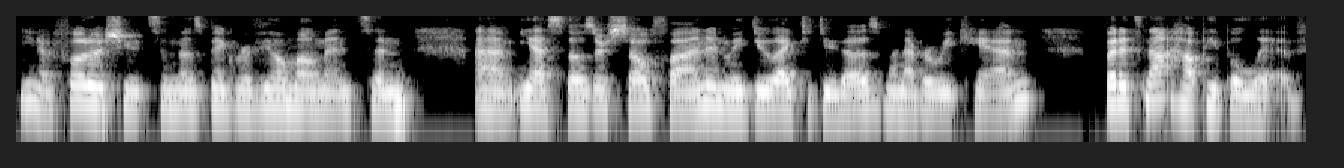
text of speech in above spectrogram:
you know photo shoots and those big reveal moments and um, yes those are so fun and we do like to do those whenever we can but it's not how people live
